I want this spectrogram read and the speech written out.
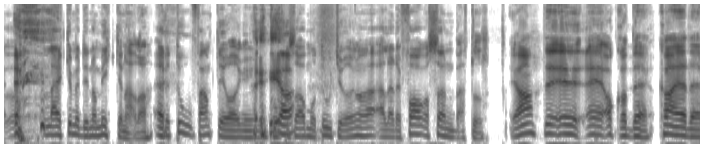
å leke med dynamikken her, da. Er det to 50-åringer Ja. ja. mot to 20-åringer, eller er det far og sønn battle? Ja, det er, er akkurat det. Hva er det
